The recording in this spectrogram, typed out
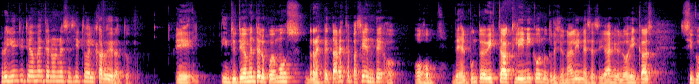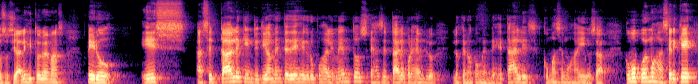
pero yo intuitivamente no necesito el carbohidrato. Eh, intuitivamente lo podemos respetar a este paciente, ojo, desde el punto de vista clínico, nutricional y necesidades biológicas, psicosociales y todo lo demás, pero es aceptable que intuitivamente deje grupos de alimentos, es aceptable, por ejemplo, los que no comen vegetales, ¿cómo hacemos ahí? O sea, ¿cómo podemos hacer que,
